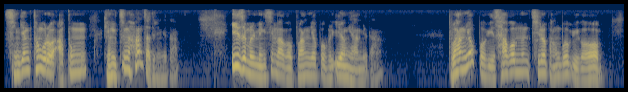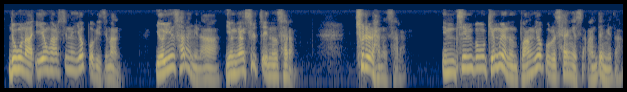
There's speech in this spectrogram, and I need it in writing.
신경통으로 아픈 경증 환자들입니다. 이 점을 명심하고 부항요법을 이용해야 합니다. 부항요법이 사고 없는 치료 방법이고 누구나 이용할 수 있는 요법이지만 여인 사람이나 영양실조 있는 사람, 출혈하는 사람, 임신부 경우에는 부항요법을 사용해서는 안 됩니다.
